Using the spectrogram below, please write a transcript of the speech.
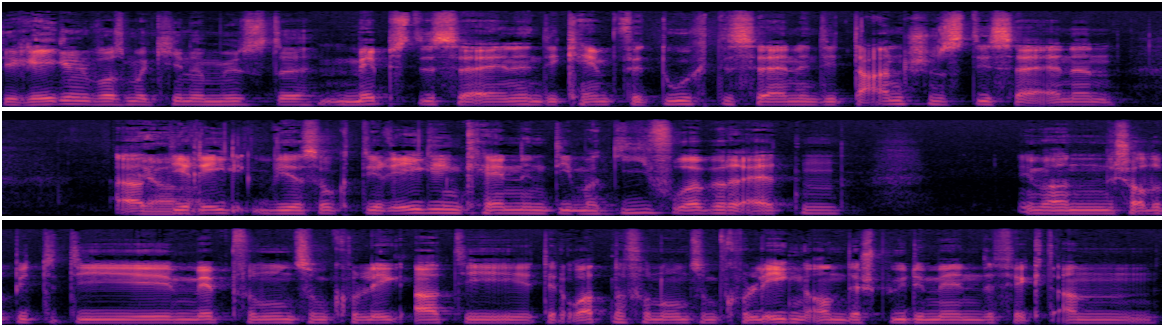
die Regeln, was man kennen müsste. Maps designen, die Kämpfe durchdesignen, die Dungeons designen. Äh, Ja. die Regel, wie er sagt, die Regeln kennen, die Magie vorbereiten. Ich meine, schau dir bitte die Map von unserem Kollegen, ah, die, den Ordner von unserem Kollegen an, der spielt im Endeffekt an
